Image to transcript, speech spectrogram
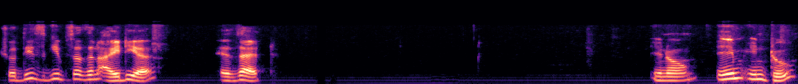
so this gives us an idea is that, you know, m into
